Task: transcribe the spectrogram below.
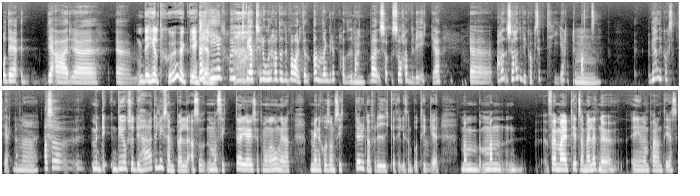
Og det, det er eh, Um, Det er helt sjukt egentlig. det er helt sjukt, for jeg tror hadde det vært en annen gruppe, hadde det vært, så, så hadde vi ikke uh, Så hadde vi ikke akseptert at Vi hadde ikke akseptert det. Nej. Altså Men det, det är också det här till exempel, alltså när man sitter, jag har ju sett många gånger att människor som sitter utanför ICA till exempel och tigger, man, man, för majoritetssamhället nu, inom parentes,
